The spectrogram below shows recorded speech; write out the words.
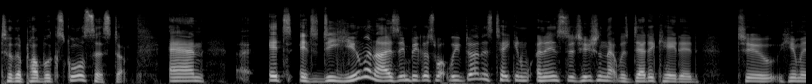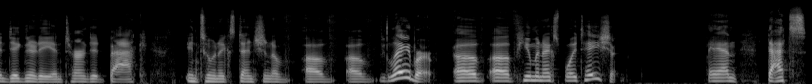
to the public school system, and uh, it's it's dehumanizing because what we've done is taken an institution that was dedicated to human dignity and turned it back into an extension of of of labor of of human exploitation. And that's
